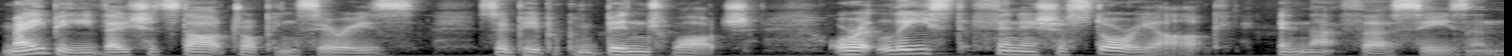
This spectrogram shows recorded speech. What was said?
Maybe they should start dropping series so people can binge watch, or at least finish a story arc in that first season,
